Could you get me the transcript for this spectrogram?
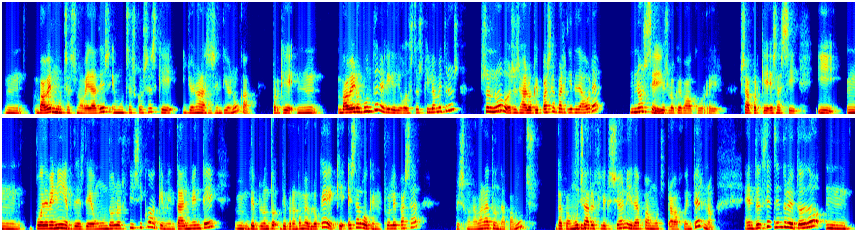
mm, va a haber muchas novedades y muchas cosas que yo no las he sentido nunca, porque mm, va a haber un punto en el que yo digo, estos kilómetros son nuevos, o sea, lo que pasa a partir de ahora, no sé qué es lo que va a ocurrir. O sea, porque es así. Y mm, puede venir desde un dolor físico a que mentalmente de, pronto, de pronto me bloquee, que es algo que no suele pasar, pero es una maratón da para mucho. Da para mucha reflexión y da para mucho trabajo interno. Entonces, dentro de todo, mm,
